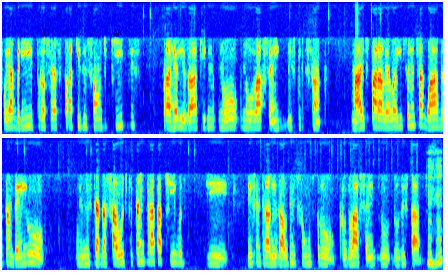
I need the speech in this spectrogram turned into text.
foi abrir processo para aquisição de kits para realizar aqui no, no LACEN do Espírito Santo. Mas, paralelo a isso, a gente aguarda também o, o Ministério da Saúde, que está em tratativas de descentralizar os insumos para os LACENs do, dos estados. Uhum.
